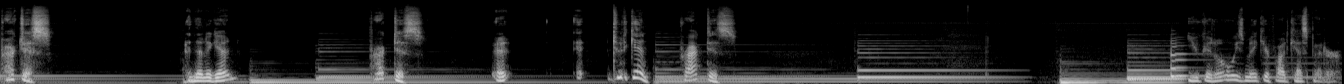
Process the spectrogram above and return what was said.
Practice. And then again, practice. And, and do it again. Practice. You can always make your podcast better.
